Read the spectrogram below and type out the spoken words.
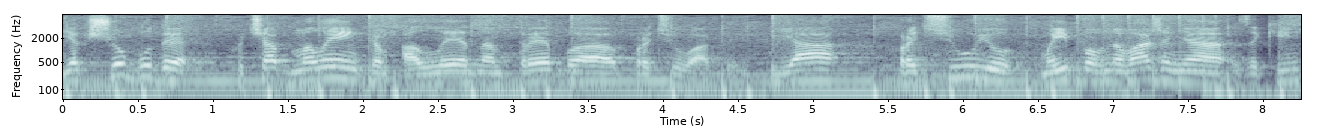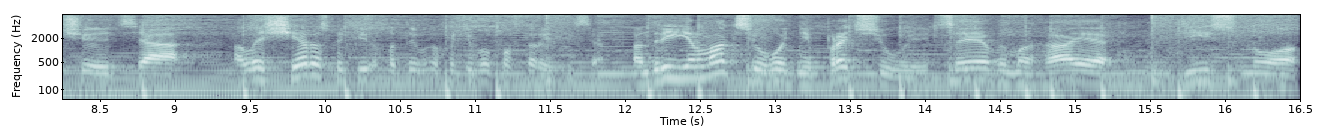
якщо буде хоча б маленька, але нам треба працювати. Я працюю, мої повноваження закінчуються. Але ще раз хотів, хотів, хотів би повторитися. Андрій Єрмак сьогодні працює. Це вимагає дійсно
